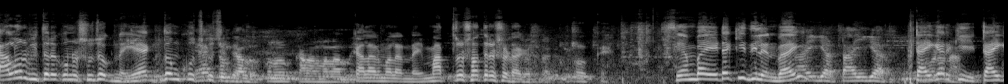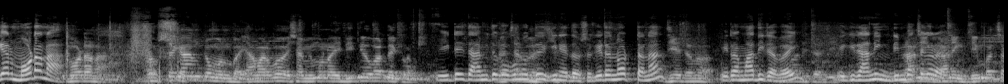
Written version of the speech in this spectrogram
কালোর ভিতরে কোনো সুযোগ নেই একদম কুচকুচে কালো কালো। কোনো কালার মালার নেই। কালার মালার নাই মাত্র সতেরোশো টাকা। 1700 টাকা। ওকে। সিয়াম ভাই এটা কি দিলেন ভাই? টাইগার টাইগার টাইগার কি? টাইগার মডানা মডানা আনকমন ভাই। আমার বয়স আমি মনে হয় দ্বিতীয়বার দেখলাম। এইটাই তো আমি তো কখনো দেখি নাই দর্শক এটা নটটা না? জি এটা না এটা মাদিটা ভাই। মাদিটা, জি। এ কি রানিং ডিম বাচ্চা করা? রানিং ডিম বাচ্চা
